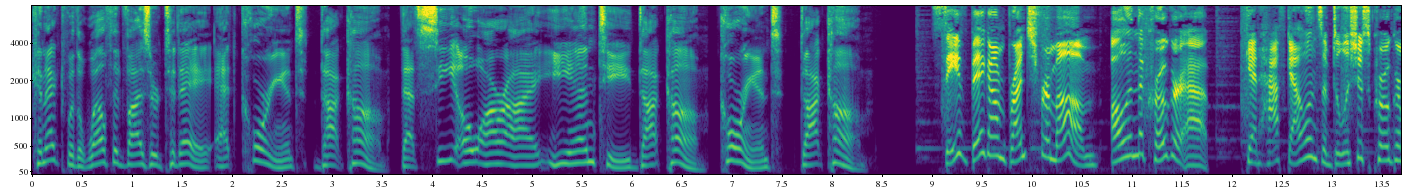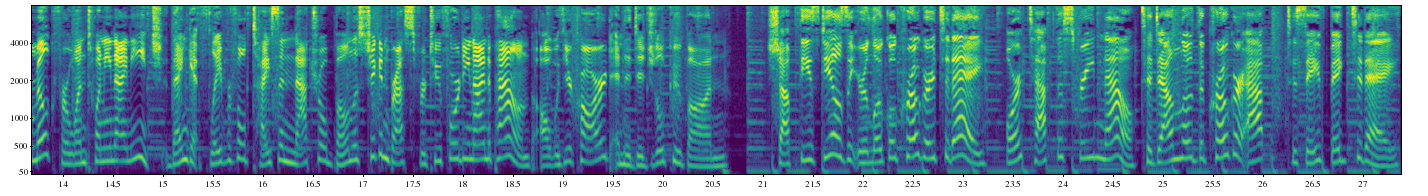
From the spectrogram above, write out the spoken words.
connect with a wealth advisor today at corient.com. That's C O R I E N T.com. Corient.com. Save big on brunch for mom, all in the Kroger app. Get half gallons of delicious Kroger milk for 129 each, then get flavorful Tyson natural boneless chicken breasts for 249 a pound, all with your card and a digital coupon. Shop these deals at your local Kroger today or tap the screen now to download the Kroger app to save big today.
